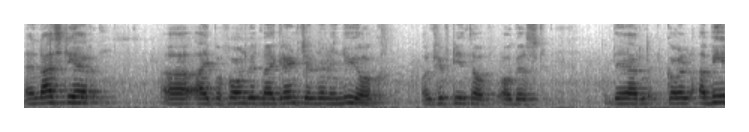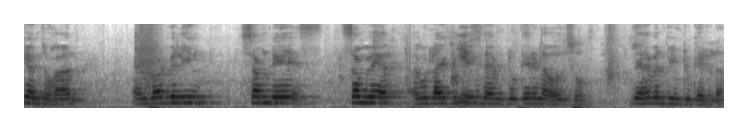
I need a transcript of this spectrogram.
And last year uh, I performed with my grandchildren in New York on 15th of August. They are called Abir and Zuhan. And God willing, someday, somewhere, I would like to Yes. bring them to Kerala also. They haven't been to Kerala.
